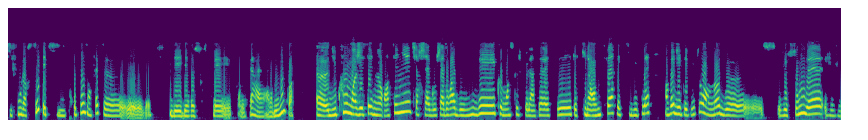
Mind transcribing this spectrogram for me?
qui, font leur site et qui proposent en fait euh, des, des, ressources pour, pour, le faire à, la maison, quoi. Euh, du coup, moi, j'essaie de me renseigner, de chercher à gauche à droite des idées, comment est-ce que je peux l'intéresser, qu'est-ce qu'il a envie de faire, qu'est-ce qui lui plaît. En fait, j'étais plutôt en mode, euh, je sondais, je, je,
